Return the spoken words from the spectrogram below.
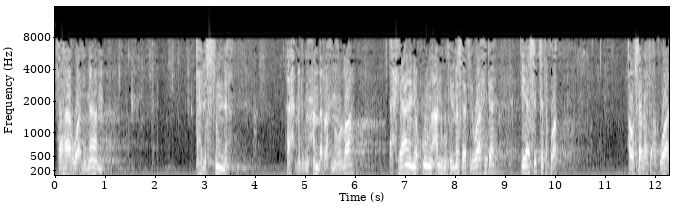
فها هو إمام أهل السنة أحمد بن حنبل رحمه الله أحيانا يكون عنه في المسألة الواحدة إلى ستة أقوال أو سبعة أقوال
